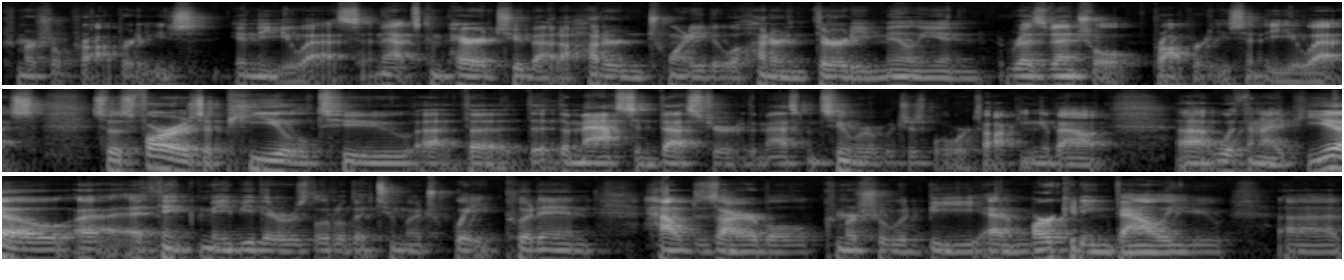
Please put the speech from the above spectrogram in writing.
commercial properties in the US, and that's compared to about 120 to 130 million residential properties in the US. So, as far as appeal to uh, the, the, the, mass investor, the mass consumer, which is what we're talking about uh, with an IPO, uh, I think maybe there was a little bit too much weight put in how desirable commercial would be at a marketing value, uh,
